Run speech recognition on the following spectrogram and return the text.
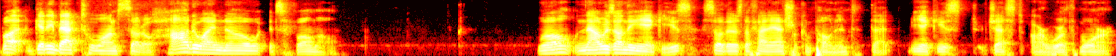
But getting back to Juan Soto, how do I know it's FOMO? Well, now he's on the Yankees, so there's the financial component that Yankees just are worth more.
